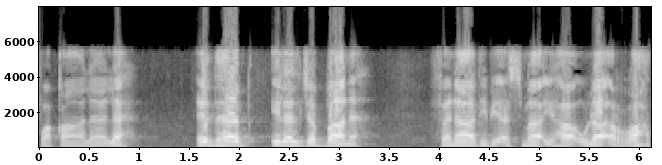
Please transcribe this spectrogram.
فقال له اذهب إلى الجبانة فنادي بأسماء هؤلاء الرهط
